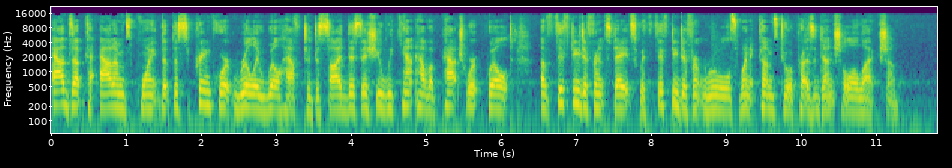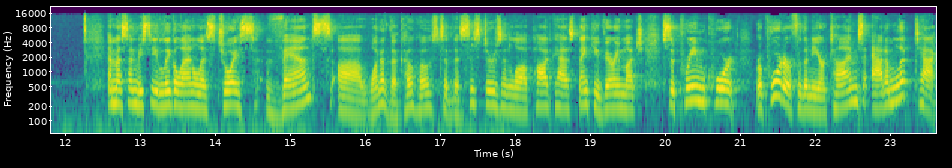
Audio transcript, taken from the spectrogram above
adds up to Adam's point that the Supreme Court really will have to decide this issue. We can't have a patchwork quilt of 50 different states with 50 different rules when it comes to a presidential election. MSNBC legal analyst Joyce Vance, uh, one of the co hosts of the Sisters in Law podcast. Thank you very much. Supreme Court reporter for the New York Times, Adam Liptak.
